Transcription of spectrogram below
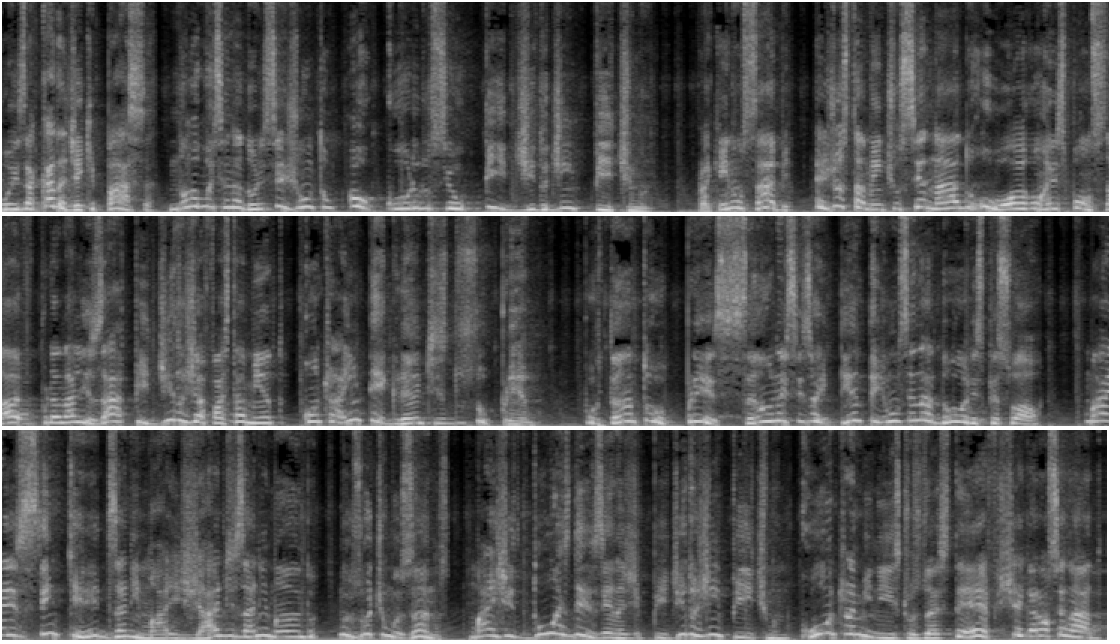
Pois a cada dia que passa, novos senadores se juntam ao coro do seu pedido de impeachment. Para quem não sabe, é justamente o Senado o órgão responsável por analisar pedidos de afastamento contra integrantes do Supremo. Portanto, pressão nesses 81 senadores, pessoal. Mas sem querer desanimar e já desanimando, nos últimos anos, mais de duas dezenas de pedidos de impeachment contra ministros do STF chegaram ao Senado,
